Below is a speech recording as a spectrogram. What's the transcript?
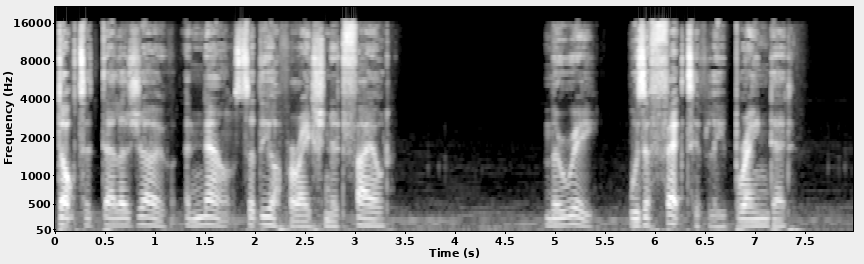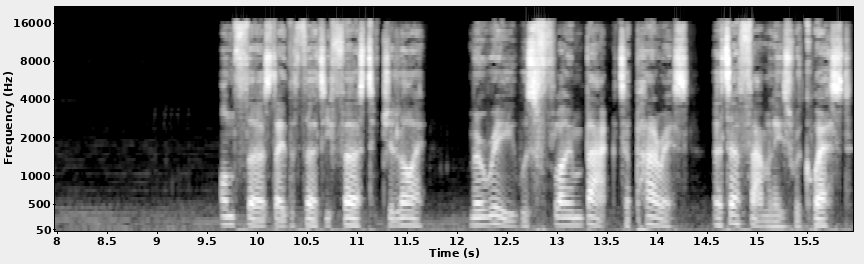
Dr. Delajoux announced that the operation had failed. Marie was effectively brain dead. On Thursday, the 31st of July, Marie was flown back to Paris at her family's request.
